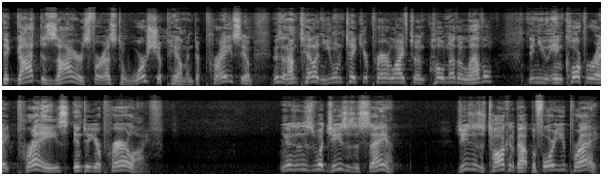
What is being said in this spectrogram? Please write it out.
that God desires for us to worship Him and to praise Him. Listen, I'm telling you, you want to take your prayer life to a whole nother level? Then you incorporate praise into your prayer life. This is what Jesus is saying. Jesus is talking about before you pray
